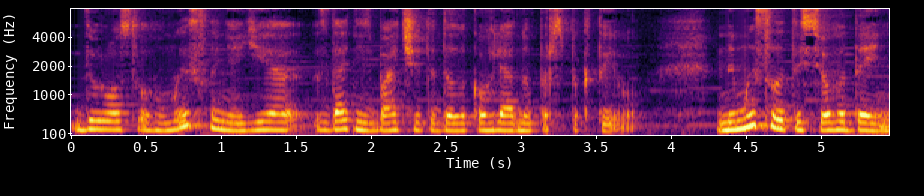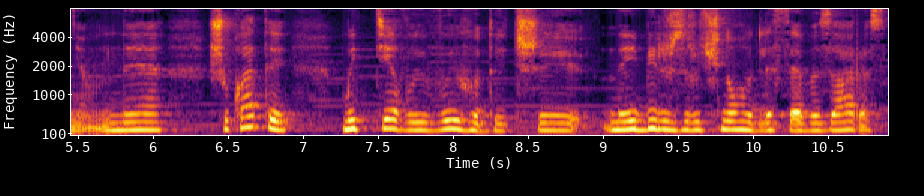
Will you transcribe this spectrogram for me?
дорослого мислення є здатність бачити далекоглядну перспективу, не мислити сьогоденням, не шукати миттєвої вигоди чи найбільш зручного для себе зараз,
